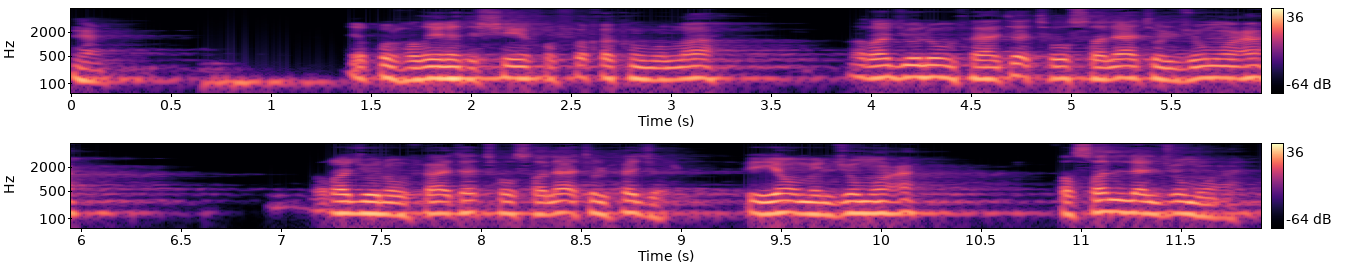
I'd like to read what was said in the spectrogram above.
نعم. يقول فضيلة الشيخ وفقكم الله رجل فاتته صلاة الجمعة رجل فاتته صلاة الفجر في يوم الجمعة فصلى الجمعة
